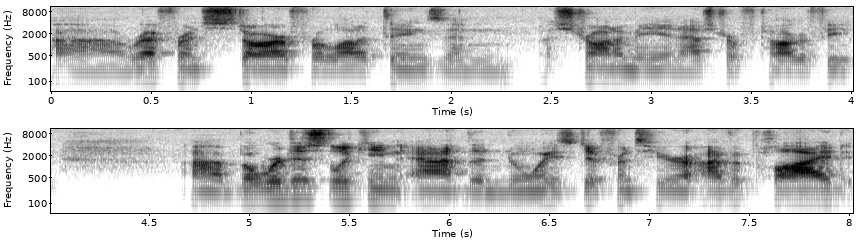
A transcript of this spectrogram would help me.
uh, reference star for a lot of things in astronomy and astrophotography. Uh, but we're just looking at the noise difference here. I've applied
